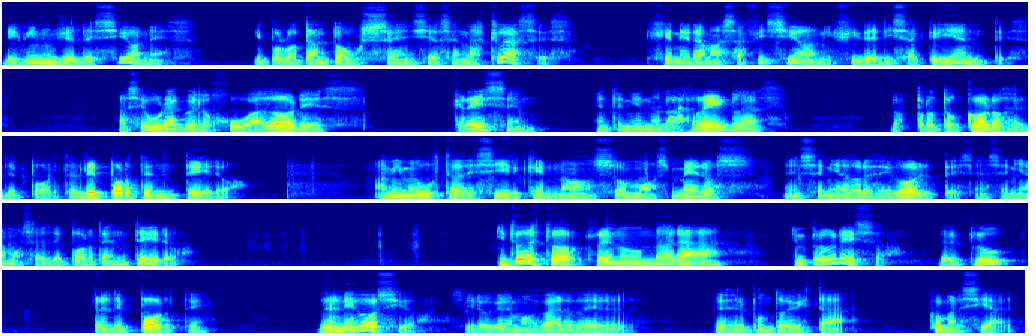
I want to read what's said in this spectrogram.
disminuye lesiones y por lo tanto ausencias en las clases, genera más afición y fideliza clientes, asegura que los jugadores crecen entendiendo las reglas, los protocolos del deporte, el deporte entero. A mí me gusta decir que no somos meros enseñadores de golpes, enseñamos el deporte entero. Y todo esto redundará en progreso del club, del deporte, del negocio, si lo queremos ver desde el punto de vista comercial.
